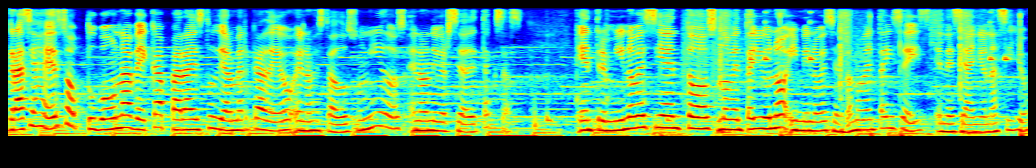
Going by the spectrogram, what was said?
gracias a eso obtuvo una beca para estudiar mercadeo en los Estados Unidos, en la Universidad de Texas. Entre 1991 y 1996, en ese año nací yo,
